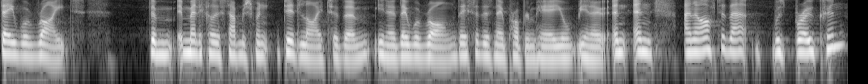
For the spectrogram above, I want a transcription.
they were right the medical establishment did lie to them. You know, they were wrong. They said there's no problem here. You're, you know, and and and after that was broken,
